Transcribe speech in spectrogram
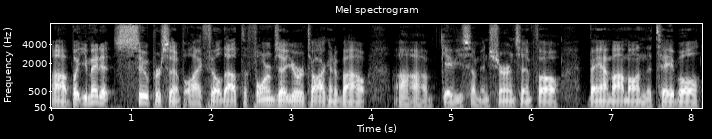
Uh, but you made it super simple. I filled out the forms that you were talking about, uh, gave you some insurance info. Bam, I'm on the table,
